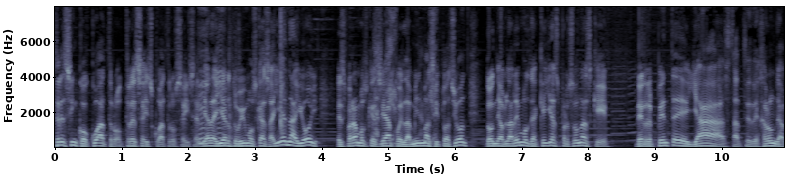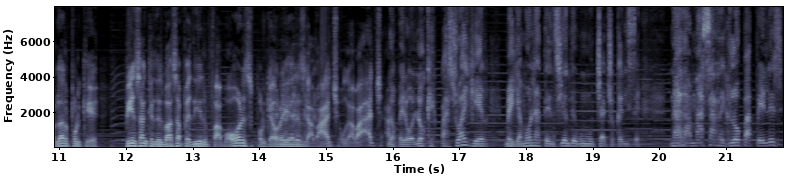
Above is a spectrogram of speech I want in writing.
1877-354-3646. El día de ayer tuvimos casa llena y hoy esperamos que sea pues la misma situación donde hablaremos de aquellas personas que de repente ya hasta te dejaron de hablar porque piensan que les vas a pedir favores porque ahora ya eres gabacho, gabacha. No, pero lo que pasó ayer me llamó la atención de un muchacho que dice, nada más arregló papeles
